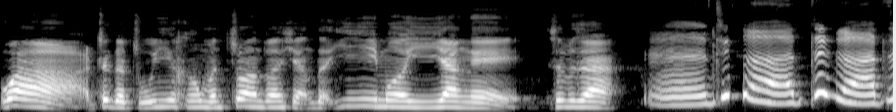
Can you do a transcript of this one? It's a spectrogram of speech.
哇，这个主意和我们壮壮想的一模一样哎，是不是？嗯，这个，这个，这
